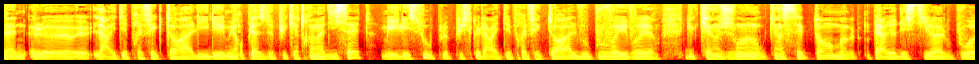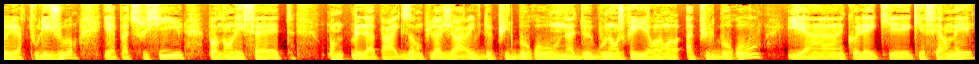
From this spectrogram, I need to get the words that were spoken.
L'arrêté préfectoral, il est mis en place depuis 97, mais il est souple, puisque l'arrêté préfectoral, vous pouvez ouvrir du 15 juin au 15 septembre, période estivale, vous pouvez ouvrir tous les jours, il n'y a pas de souci, pendant les fêtes. Là, par exemple, là, j'arrive depuis le Bourreau, on a deux boulangeries à Pulboro, il y a un collègue qui est, qui est fermé,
